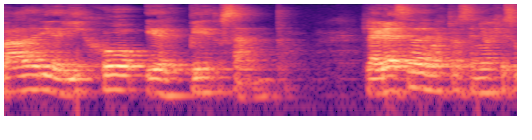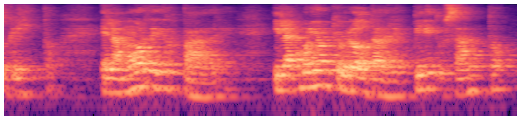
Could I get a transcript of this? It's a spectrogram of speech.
Padre, y del Hijo, y del Espíritu Santo. La gracia de nuestro Señor Jesucristo, el amor de Dios Padre, y la comunión que brota del Espíritu Santo,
